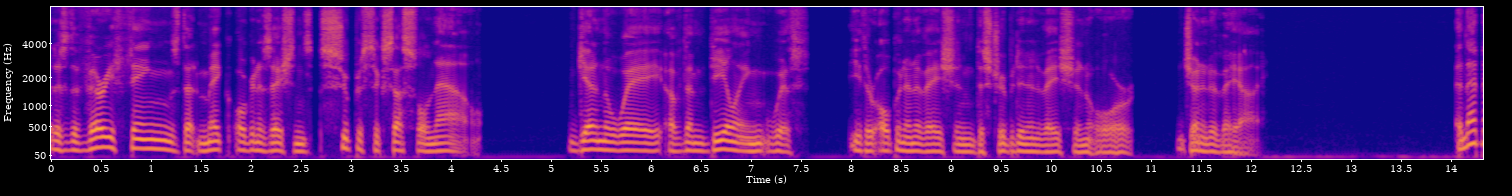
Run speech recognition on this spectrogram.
That is, the very things that make organizations super successful now get in the way of them dealing with either open innovation, distributed innovation, or generative AI. And that,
